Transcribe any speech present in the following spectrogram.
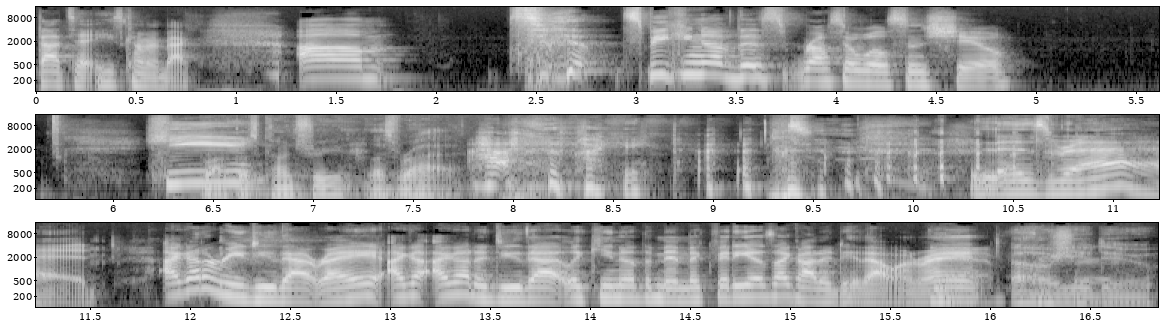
That's it. He's coming back. Um, speaking of this Russell Wilson shoe, he Broncos country, let's ride. I hate that. Let's ride. I gotta redo that, right? I got I gotta do that. Like you know the mimic videos. I gotta do that one, right? oh, you do.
